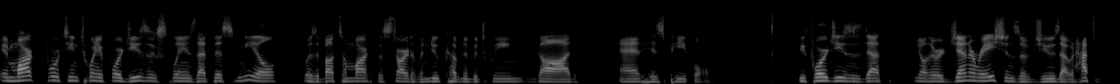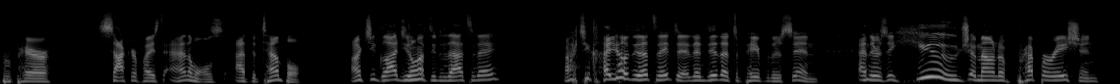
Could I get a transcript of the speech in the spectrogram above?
In Mark 14 24, Jesus explains that this meal was about to mark the start of a new covenant between God and his people. Before Jesus' death, you know, there were generations of Jews that would have to prepare sacrificed animals at the temple. Aren't you glad you don't have to do that today? Aren't you glad you don't do that today? They did that to pay for their sin. And there's a huge amount of preparation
